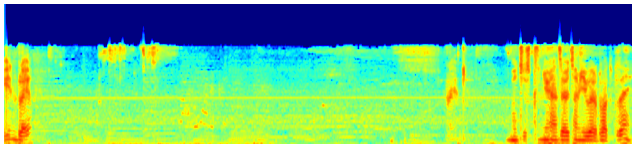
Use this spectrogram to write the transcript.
You can't eat play. I mean, just clean your hands every time you go to play.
